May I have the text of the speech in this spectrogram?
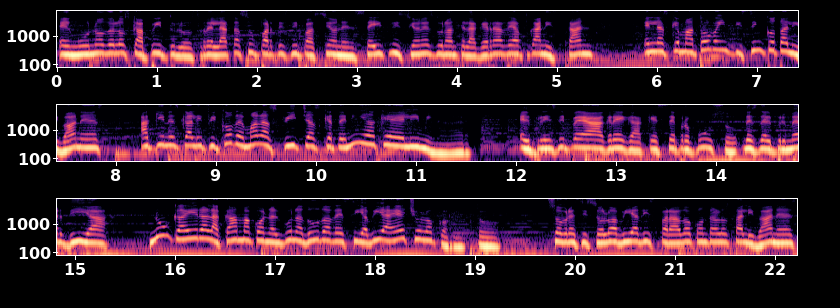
En uno de los capítulos relata su participación en seis misiones durante la guerra de Afganistán, en las que mató 25 talibanes a quienes calificó de malas fichas que tenía que eliminar. El príncipe agrega que se propuso desde el primer día nunca ir a la cama con alguna duda de si había hecho lo correcto, sobre si solo había disparado contra los talibanes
